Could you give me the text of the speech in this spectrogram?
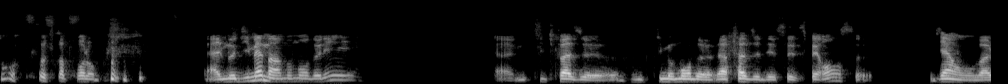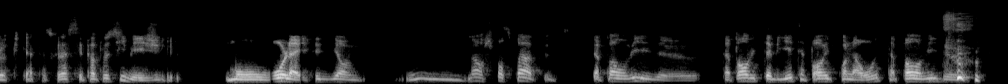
long, ça sera trop long. Elle me dit même à un moment donné, euh, une petite phase, un petit moment de la phase de désespérance, bien, on va à l'hôpital parce que là, c'est pas possible. Et je, mon rôle a été de dire hmm, non, je pense pas. T'as pas envie de, t'as pas envie de t'habiller, t'as pas envie de prendre la route, t'as pas envie de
